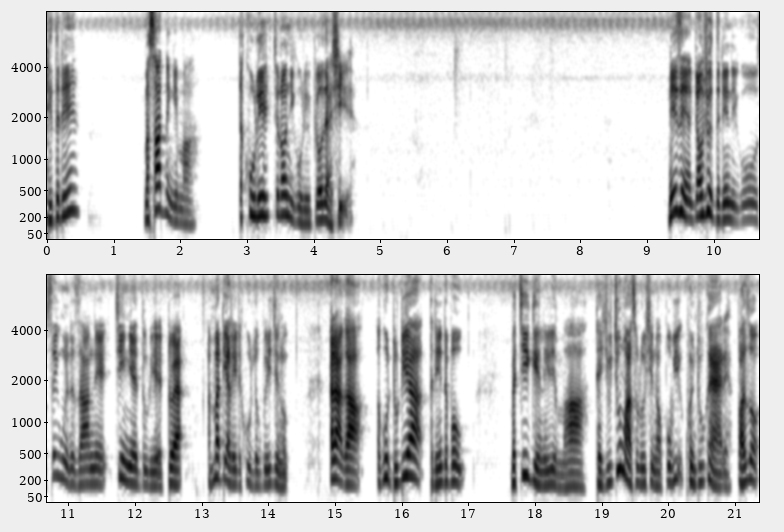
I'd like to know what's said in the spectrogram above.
ဒီသတင်းမစတင်ခင်မှာ တစ်ခုလေးကျွန်တော်ညီကိုတွေကိုပြောကြရှိတယ်နေ့စဉ်အပြောင်းရွှေ့သတင်းတွေကိုစိတ်ဝင်စားနဲ့ကြည်နေတဲ့သူတွေအတွက်အမှတ်တရလေးတစ်ခုလုပ်ပေးခြင်းလို့အဲ့ဒါကအခုဒုတိယသတင်းတစ်ပုဒ်မကြည့်ခင်လေးတွေမှာတဲ့ YouTube မှာဆိုလို့ရှိရင်တော့ပို့ပြီးအခွင့်ထူးခံရတယ်။ဘာလို့လဲဆိုတော့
